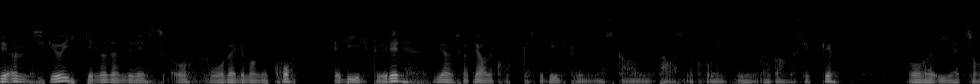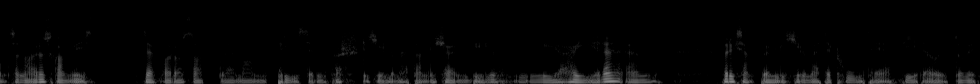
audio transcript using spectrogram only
vi ønsker jo ikke nødvendigvis å få veldig mange korte bilturer. Vi ønsker at de aller korteste bilturene skal tas med kollektiv og gangsykkel. Og i et sånt scenario så kan vi se for oss at uh, man priser den første kilometeren du kjører med bilen mye høyere enn f.eks. kilometer to, tre, fire og utover.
